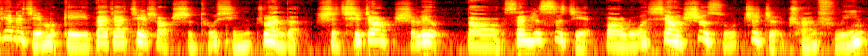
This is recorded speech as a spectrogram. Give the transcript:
天的节目给大家介绍《使徒行传》的十七章十六到三十四节，保罗向世俗智者传福音。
